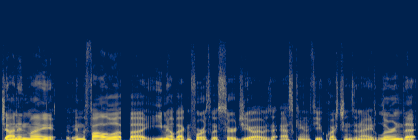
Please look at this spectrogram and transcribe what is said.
John, in my in the follow up uh, email back and forth with Sergio, I was asking a few questions, and I learned that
